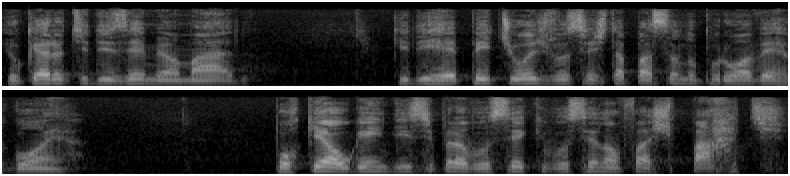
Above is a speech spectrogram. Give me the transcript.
Eu quero te dizer, meu amado, que de repente hoje você está passando por uma vergonha, porque alguém disse para você que você não faz parte,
